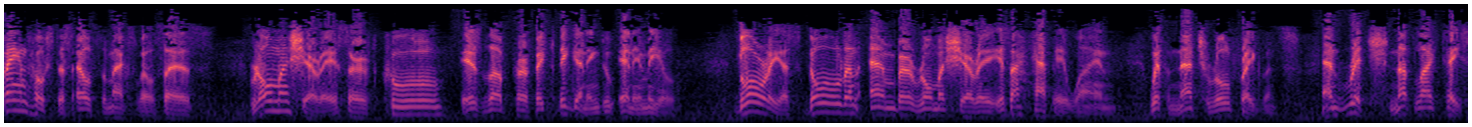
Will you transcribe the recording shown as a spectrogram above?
famed hostess Elsa Maxwell says, Roma sherry served cool is the perfect beginning to any meal. Glorious golden amber Roma sherry is a happy wine with natural fragrance and rich nut-like taste.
